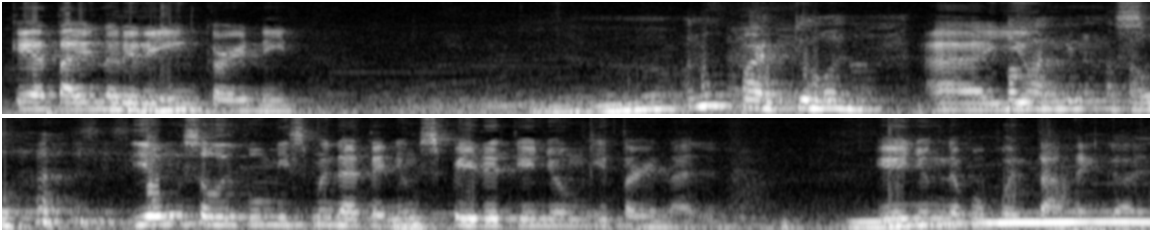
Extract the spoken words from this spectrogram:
Kaya tayo nare-reincarnate. Hmm, anong part yun? Ah, Baka yung, yung soul po mismo natin, yung spirit, yun yung eternal. Yun yung napupunta kay God.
